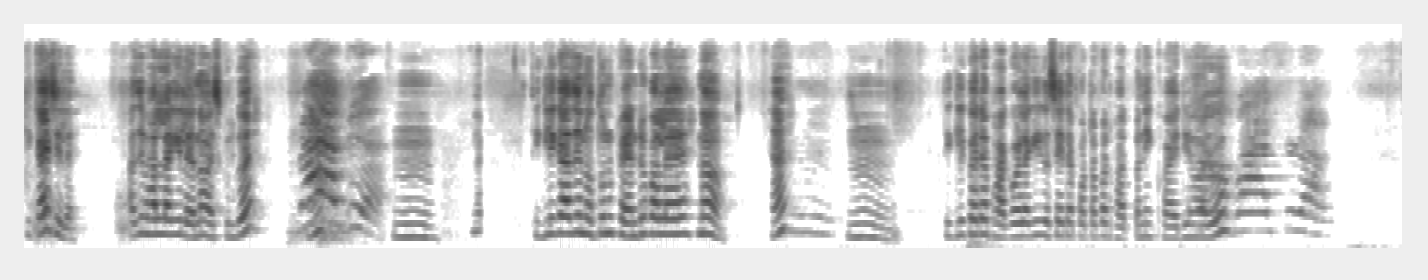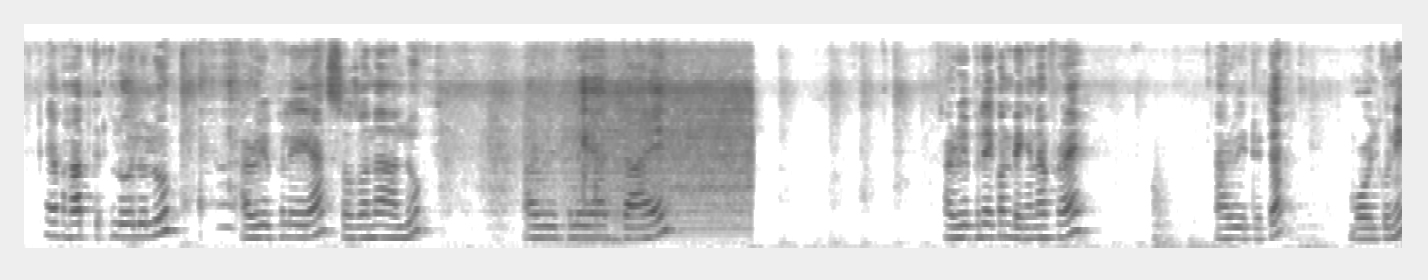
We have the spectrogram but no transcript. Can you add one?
শিকাইছিলে। আজি ভাল লাগিলে ন স্কুল গৈ। টিকলিকে আজি নতুন ফ্ৰেণ্ডো পালে ন? হা? উম। টিকলিকৰ এতিয়া ভাগৰ লাগি গৈছে এতিয়া পটাপট ভাত পানী খুৱাই দিওঁ আৰু এয়া ভাত লৈ ল'লোঁ আৰু এইফালে এয়া ছজনা আলু আৰু এইফালে এয়া দাইল আৰু এইফালে এখন বেঙেনা ফ্ৰাই আৰু এইটো এটা বইল কণী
